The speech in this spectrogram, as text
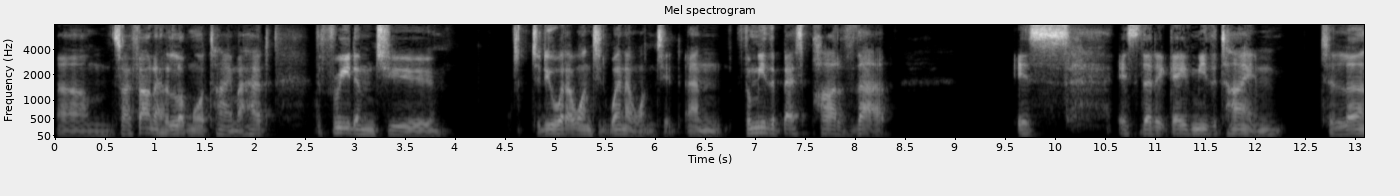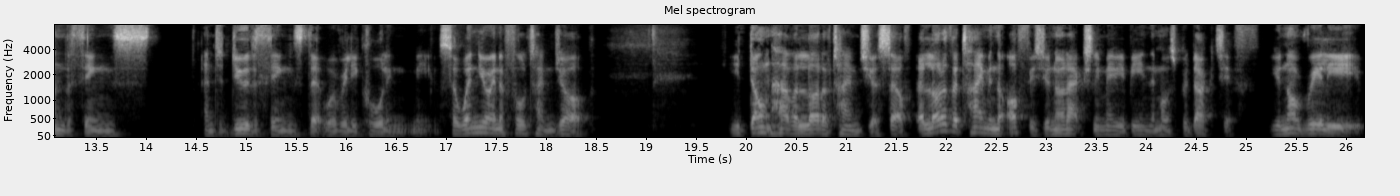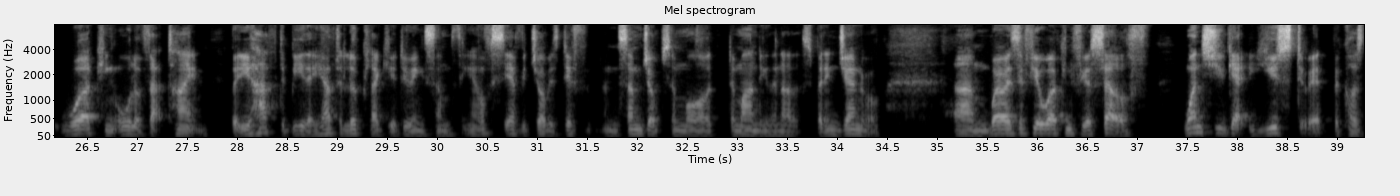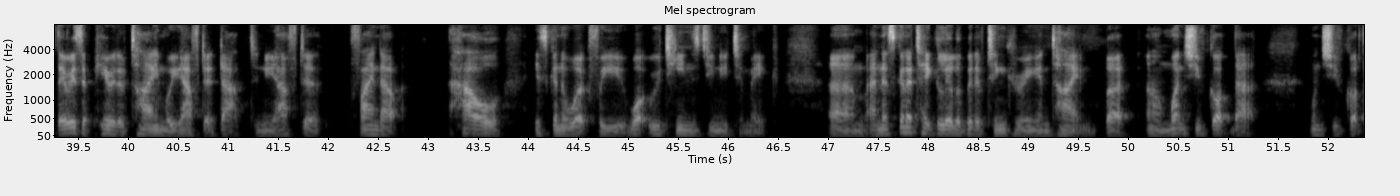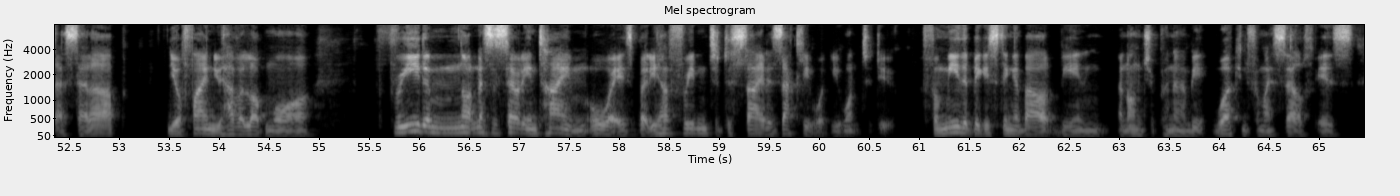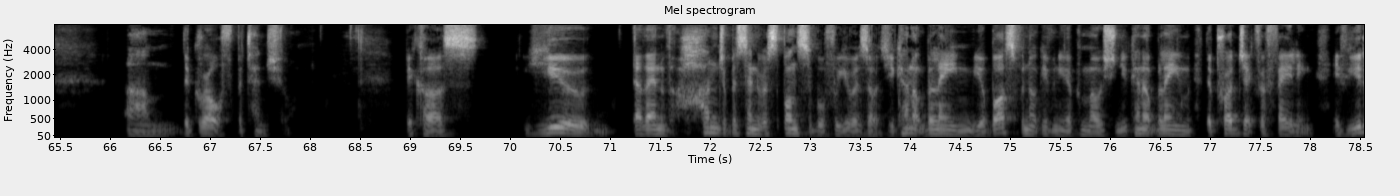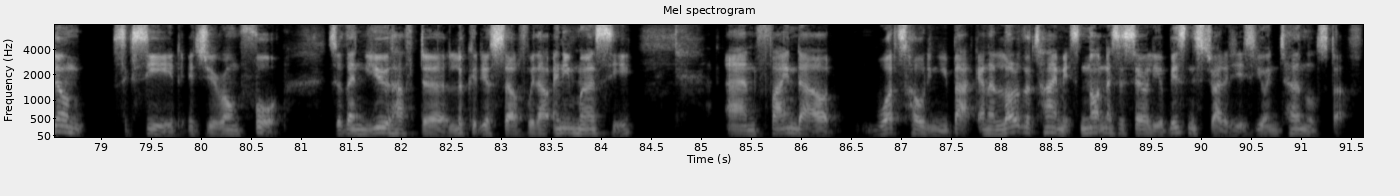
Um, so I found I had a lot more time. I had the freedom to to do what I wanted when I wanted, and for me, the best part of that is is that it gave me the time to learn the things and to do the things that were really calling me. So when you're in a full time job, you don't have a lot of time to yourself. A lot of the time in the office, you're not actually maybe being the most productive. You're not really working all of that time, but you have to be there. You have to look like you're doing something. And obviously, every job is different, and some jobs are more demanding than others. But in general, um, whereas if you're working for yourself, once you get used to it, because there is a period of time where you have to adapt and you have to find out how it's going to work for you. What routines do you need to make? Um, and it's going to take a little bit of tinkering and time. But um, once you've got that, once you've got that set up, you'll find you have a lot more freedom, not necessarily in time always, but you have freedom to decide exactly what you want to do. For me, the biggest thing about being an entrepreneur, be, working for myself, is um, the growth potential. Because you are then 100% responsible for your results. You cannot blame your boss for not giving you a promotion. You cannot blame the project for failing. If you don't succeed, it's your own fault. So then you have to look at yourself without any mercy and find out what's holding you back. And a lot of the time, it's not necessarily your business strategy, it's your internal stuff.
